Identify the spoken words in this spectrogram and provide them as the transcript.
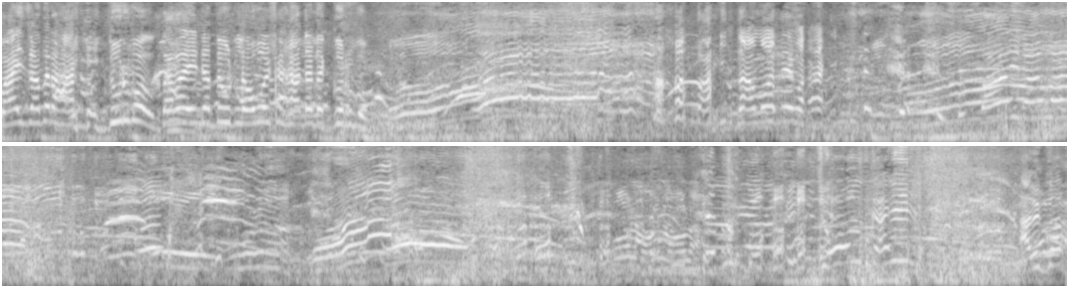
ভাই যাদের হার্ট দুর্বল তারা এটাতে উঠলে অবশ্যই হার্ট অ্যাটাক করব। ভাই ভাই। ভাই গাই আমি কত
